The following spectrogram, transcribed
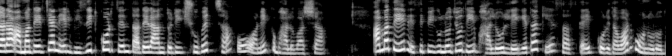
যারা আমাদের চ্যানেল ভিজিট করছেন, তাদের আন্তরিক শুভেচ্ছা ও অনেক ভালোবাসা। আমাদের রেসিপিগুলো যদি ভালো লেগে থাকে, সাবস্ক্রাইব করে দেওয়ার অনুরোধ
